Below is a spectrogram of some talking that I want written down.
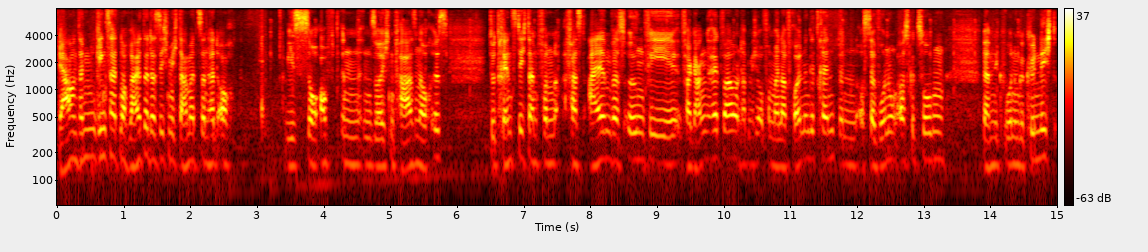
Ja, und dann ging es halt noch weiter, dass ich mich damals dann halt auch, wie es so oft in, in solchen Phasen auch ist, du trennst dich dann von fast allem, was irgendwie Vergangenheit war und habe mich auch von meiner Freundin getrennt, bin aus der Wohnung ausgezogen. Wir haben die Wohnung gekündigt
